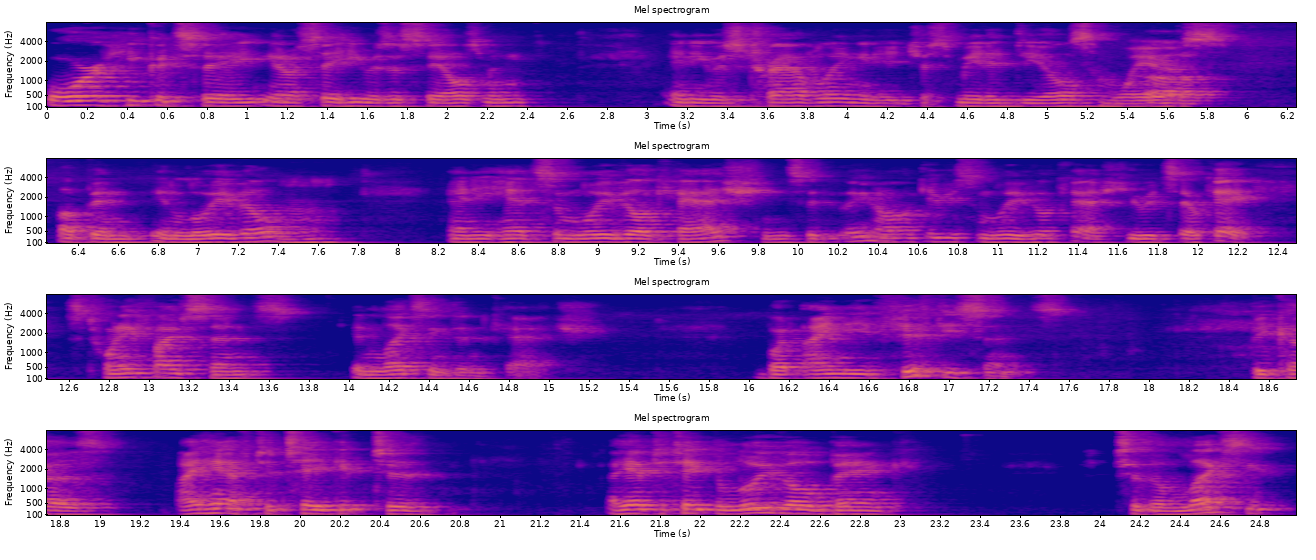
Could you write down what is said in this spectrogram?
Or he could say, you know, say he was a salesman and he was traveling and he just made a deal Some wares. uh, up in, in Louisville Mhm. and he had some Louisville cash and he said, you know, I'll give you some Louisville cash. You would say, okay, it's 25 cents in Lexington cash, but I need 50 cents because I have to take it to, I have to take the Louisville bank to the Lexington,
